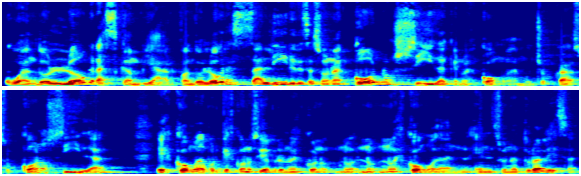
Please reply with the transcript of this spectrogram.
cuando logras cambiar, cuando logras salir de esa zona conocida, que no es cómoda en muchos casos, conocida, es cómoda porque es conocida, pero no es, no, es cómoda en, su naturaleza,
